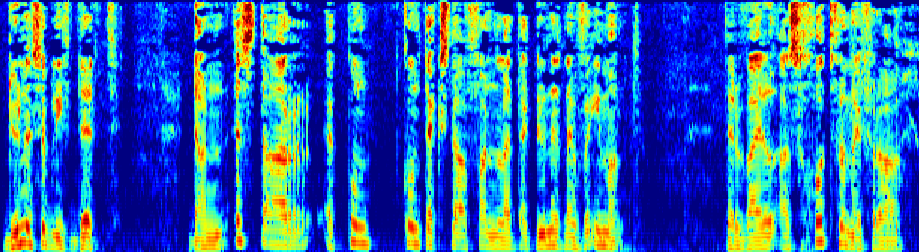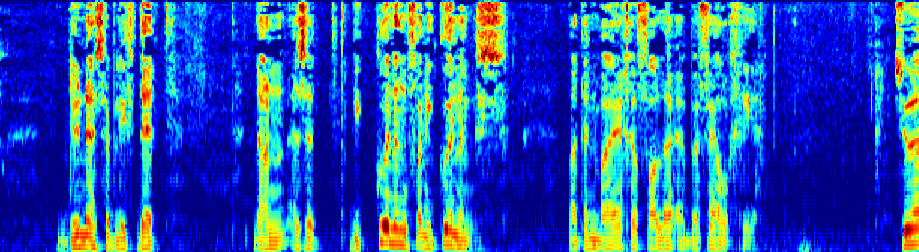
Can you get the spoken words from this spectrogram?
doen asseblief dit, dan is daar 'n kon, konteks daarvan dat ek doen dit nou vir iemand. Terwyl as God vir my vra, doen asseblief dit, dan is dit die koning van die konings wat in baie gevalle 'n bevel gee. So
